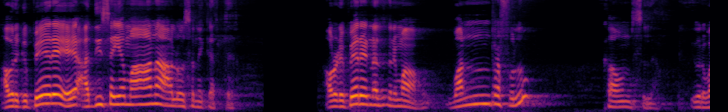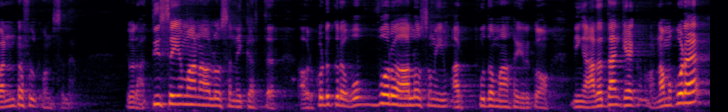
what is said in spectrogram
அவருக்கு பேரே அதிசயமான ஆலோசனை கர்த்தர். அவருடைய பேர் என்னது தெரியுமா? வண்டர்ஃபுல் கவுன்சிலர் இவர் வண்டர்ஃபுல் கவுன்சிலர் இவர் அதிசயமான ஆலோசனை கர்த்தர். அவர் கொடுக்குற ஒவ்வொரு ஆலோசனையும் அற்புதமாக இருக்கும். நீங்கள் அதை தான் கேட்கணும். நம்ம கூட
